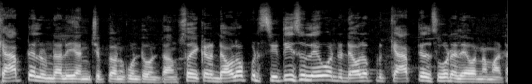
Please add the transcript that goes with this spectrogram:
క్యాపిటల్ ఉండాలి అని చెప్పి అనుకుంటూ ఉంటాం. సో ఇక్కడ డెవలప్డ్ సిటీస్ లేవు అండ్ డెవలప్డ్ క్యాపిటల్స్ కూడా లేవన్నమాట.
